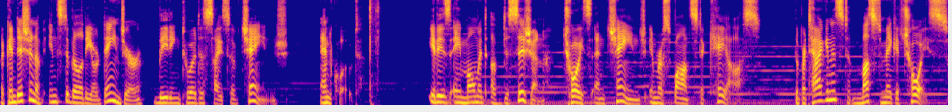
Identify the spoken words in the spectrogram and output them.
a condition of instability or danger leading to a decisive change. It is a moment of decision, choice, and change in response to chaos. The protagonist must make a choice,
